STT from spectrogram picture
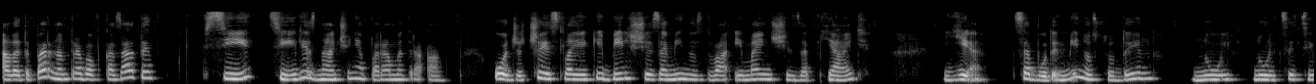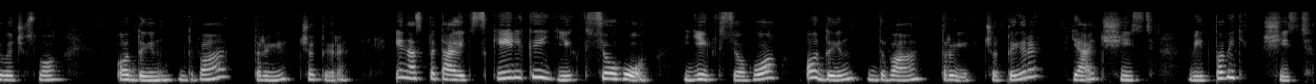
Але тепер нам треба вказати всі цілі значення параметра А. Отже, числа, які більші за мінус 2 і менші за 5, є це буде мінус 1, 0, 0 – це ціле число, 1, 2, 3, 4. І нас питають, скільки їх всього? Їх всього 1, 2, 3, 4, 5, 6. Відповідь 6.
